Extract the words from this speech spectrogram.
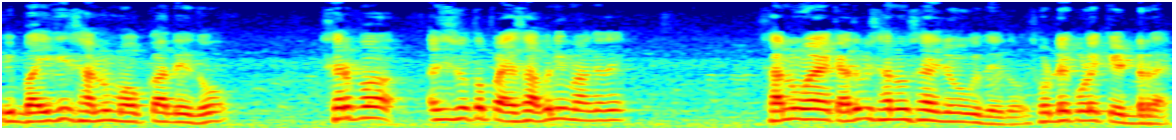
ਵੀ ਬਾਈ ਜੀ, ਸਾਨੂੰ ਮੌਕਾ ਦੇ ਦਿਓ ਸਿਰਫ ਅਸੀਂ ਉਸ ਤੋਂ ਪੈਸਾ ਵੀ ਨਹੀਂ ਮੰਗਦੇ। ਸਾਨੂੰ ਐ ਕਹਿ ਦਿਓ ਵੀ ਸਾਨੂੰ ਸਹਿਯੋਗ ਦੇ ਦਿਓ, ਤੁਹਾਡੇ ਕੋਲੇ ਕੇਡਰ ਹੈ।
